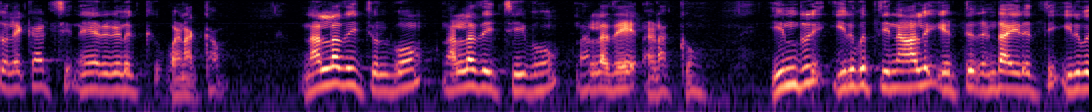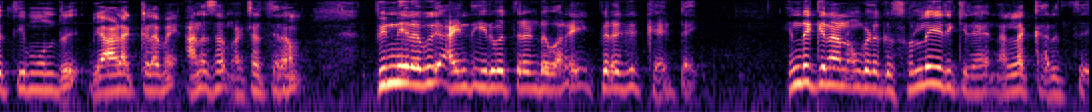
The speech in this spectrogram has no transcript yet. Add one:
தொலைக்காட்சி நேயர்களுக்கு வணக்கம். நல்லதை சொல்வோம் நல்லதை செய்வோம் நல்லதே நடக்கும். இன்று இருபத்தி நாலு எட்டு ரெண்டாயிரத்தி இருபத்தி மூன்று வியாழக்கிழமை அனுசம் நட்சத்திரம். பின்னிரவு ஐந்து இருபத்தி ரெண்டு வரை பிறகு கேட்டை. இன்றைக்கு நான் உங்களுக்கு சொல்ல இருக்கிற நல்ல கருத்து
